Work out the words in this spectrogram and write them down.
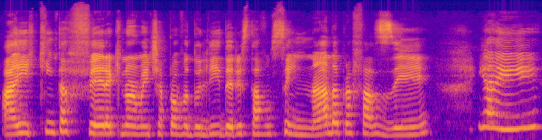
Aí, quinta-feira, que normalmente é a prova do líder, eles estavam sem nada pra fazer. E aí,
